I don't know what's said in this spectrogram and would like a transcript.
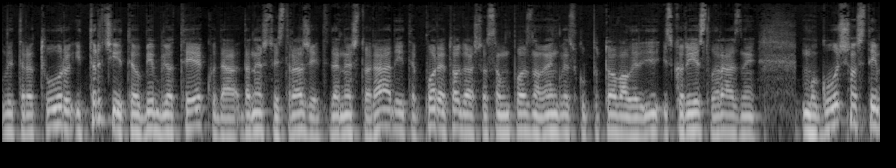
literaturu i trčite u biblioteku da, da nešto istražujete, da nešto radite. Pored toga što sam upoznao englesku putovali, iskoristili razne mogućnosti.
